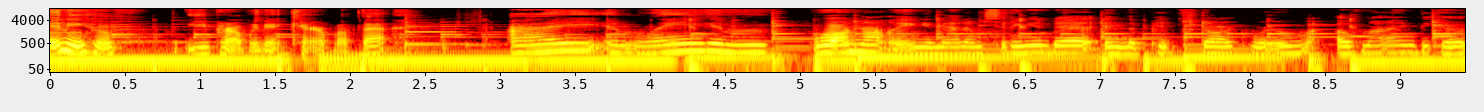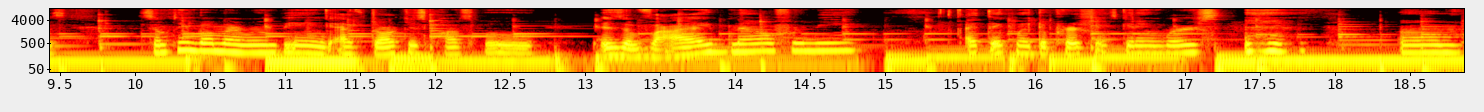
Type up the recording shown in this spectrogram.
Anywho, you probably didn't care about that. I am laying in well, I'm not laying in bed. I'm sitting in bed in the pitch dark room of mine because something about my room being as dark as possible is a vibe now for me. I think my depression's getting worse. um,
